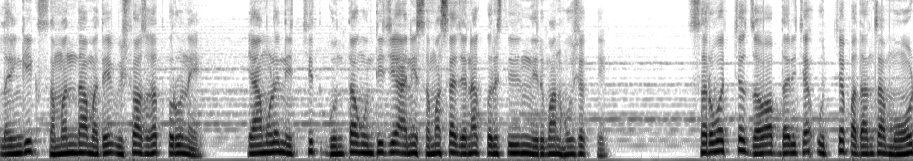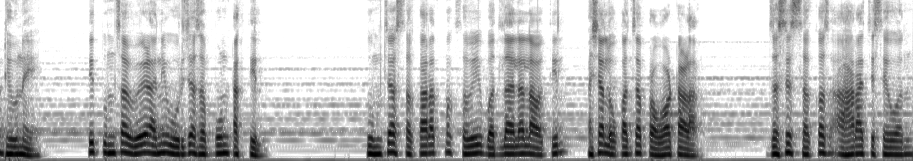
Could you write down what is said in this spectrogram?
लैंगिक संबंधामध्ये विश्वासघात करू नये. यामुळे निश्चित गुंतागुंतीची आणि समस्याजनक परिस्थिती निर्माण होऊ शकते. सर्वोच्च जबाबदारीच्या उच्च पदांचा मोह ठेवू नये. ते तुमचा वेळ आणि ऊर्जा संपवून टाकतील. तुमच्या सकारात्मक सवयी बदलायला लावतील अशा लोकांचा प्रभाव टाळा. जसे सकस आहाराचे सेवन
